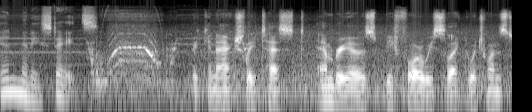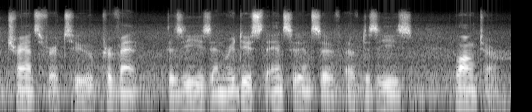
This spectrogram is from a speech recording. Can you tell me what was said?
in many states. We can actually test embryos before we select which ones to transfer to prevent disease and reduce the incidence of, of disease long term.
